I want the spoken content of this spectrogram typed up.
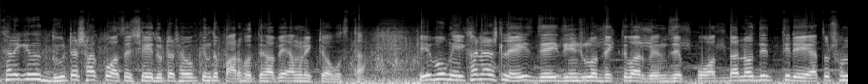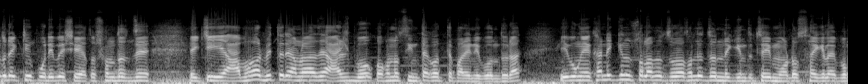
এখানে কিন্তু দুইটা সাঁকো আছে, সেই দুটা সাঁকো কিন্তু পার হতে হবে এমন একটি অবস্থা। এবং এখানে আসলেই যে জিনিসগুলো দেখতে পারবেন যে পদ্মা নদীর তীরে এত সুন্দর একটি পরিবেশে, এত সুন্দর যে একটি আবহাওয়ার ভিতরে আমরা যে আসব, কখনো চিন্তা করতে পারিনি বন্ধুরা। এবং এখানে কিন্তু চলাচল চলাচলের জন্য কিন্তু সেই মোটর সাইকেল এবং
